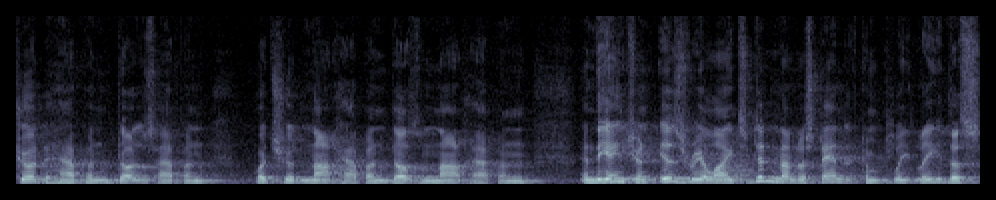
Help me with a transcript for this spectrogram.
should happen does happen, what should not happen does not happen. And the ancient Israelites didn't understand it completely, this,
